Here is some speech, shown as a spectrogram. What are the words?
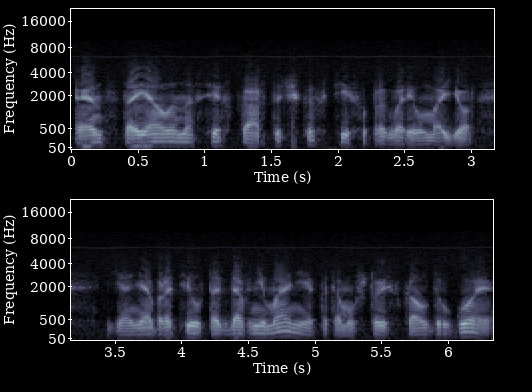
«Н стояла на всех карточках», — тихо проговорил майор. «Я не обратил тогда внимания, потому что искал другое.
